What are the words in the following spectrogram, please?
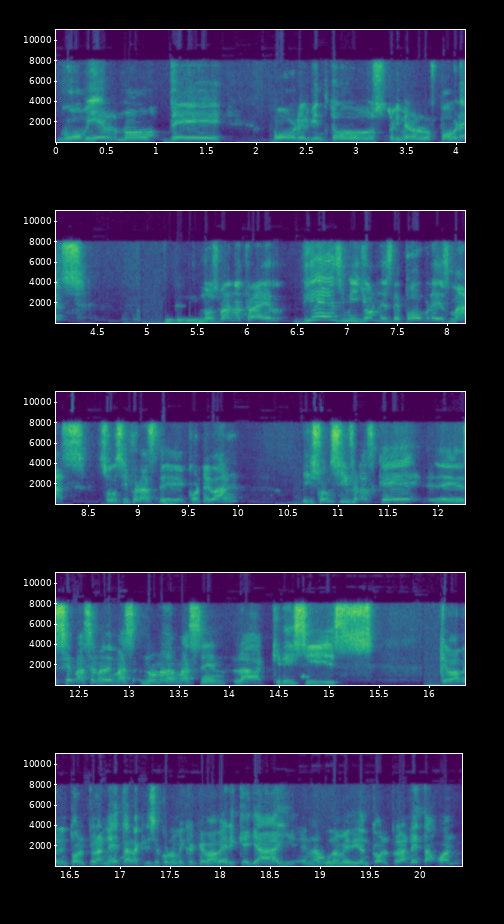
gobierno de por el bien primero los pobres, nos van a traer 10 millones de pobres más. Son cifras de Coneval y son cifras que eh, se basan además no nada más en la crisis que va a haber en todo el planeta, la crisis económica que va a haber y que ya hay en alguna medida en todo el planeta, Juan,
